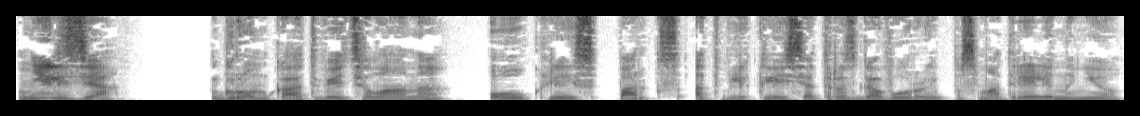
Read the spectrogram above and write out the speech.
«Нельзя!» — громко ответила она. Оукли и Спаркс отвлеклись от разговора и посмотрели на нее,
